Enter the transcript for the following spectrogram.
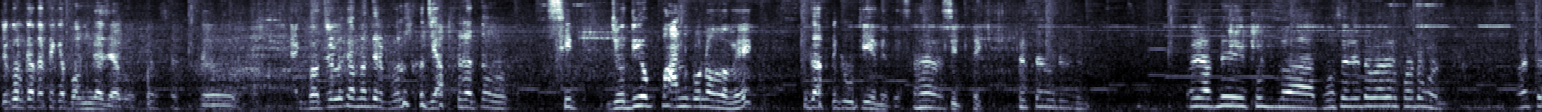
যে কলকাতা থেকে বনগা যাব। তো এক ভদ্রলোক আমাদের বলল যে আপনারা তো সিট যদিও পান কোনো হবে কিন্তু আপনাকে উঠিয়ে দেবে হ্যাঁ। সিট থেকে। উঠে ওই আপনি খুব বসে যেতে পারবেন কতক্ষণ হয়তো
